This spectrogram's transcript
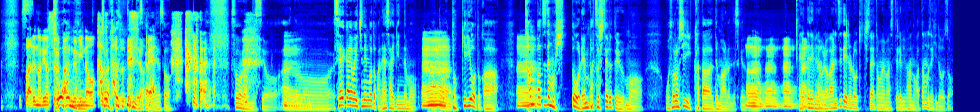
悪ノリをする番組の数々ですよね。ですからね、そう。そうなんですよ。あのー正解は1年後とかね、最近でも。ドッキリ王とか、うん単発でもヒットを連発してるという、もう、恐ろしい方でもあるんですけれどテレビの裏側についていろいろお聞きしたいと思います。テレビファンの方もぜひどうぞ。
